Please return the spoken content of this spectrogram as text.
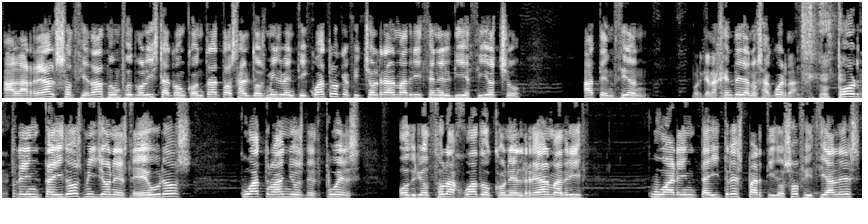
a la Real Sociedad, un futbolista con contrato hasta el 2024 que fichó el Real Madrid en el 18. Atención, porque la gente ya no se acuerda. Por 32 millones de euros, cuatro años después, Odriozola ha jugado con el Real Madrid 43 partidos oficiales,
